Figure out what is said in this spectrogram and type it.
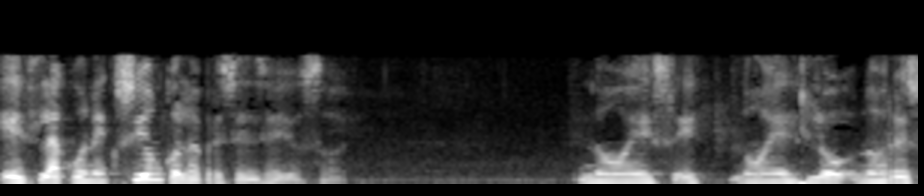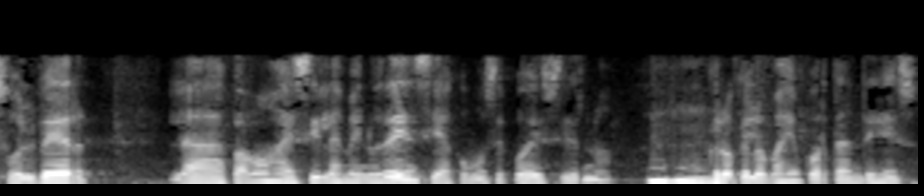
es la conexión con la presencia de yo soy no es, no es lo no es resolver las vamos a decir las menudencias como se puede decir no creo que lo más importante es eso.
